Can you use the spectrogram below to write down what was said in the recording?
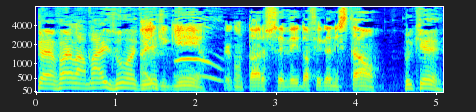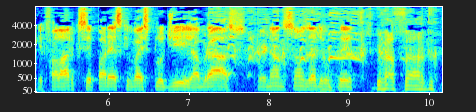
Vai lá, mais um aqui. Aí, Diguinho, perguntaram se você veio do Afeganistão. Por quê? Porque falaram que você parece que vai explodir. Abraço. Fernando São José do Rio Preto. Engraçado.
